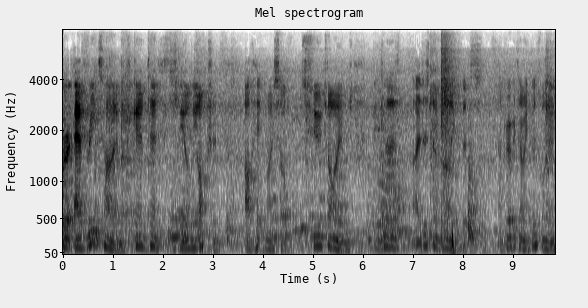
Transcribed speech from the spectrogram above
For every time scan test is the only option, I'll hit myself two times because I just don't like this. And for every time I click on it,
